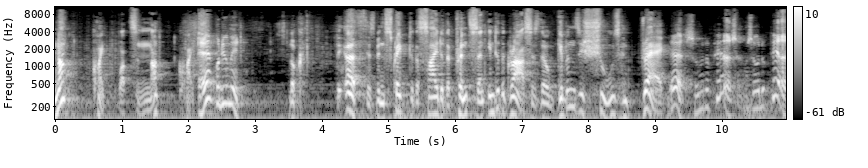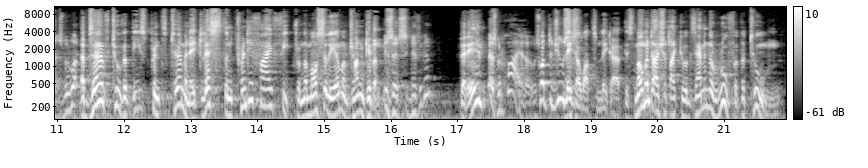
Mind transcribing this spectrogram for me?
Not quite, Watson, not quite. Eh? What do you mean? Look, the earth has been scraped to the side of the prints and into the grass as though Gibbons's shoes had dragged. Yes, so it appears, so it appears. But what. Observe, too, that these prints terminate less than 25 feet from the mausoleum of John Gibbon. Is that significant? Very. Yes, but why, Holmes? What did you Later, Watson, later. At this moment, I should like to examine the roof of the tomb.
